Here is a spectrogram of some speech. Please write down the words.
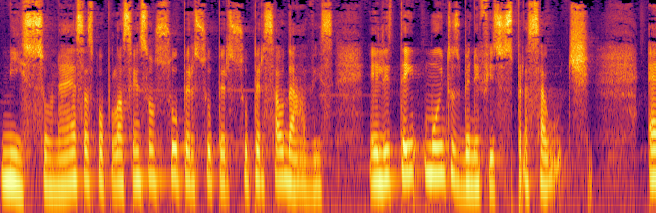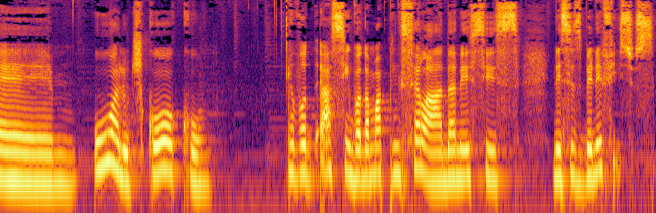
nisso, né? Essas populações são super, super, super saudáveis. Ele tem muitos benefícios para a saúde. É, o óleo de coco, eu vou, assim, vou dar uma pincelada nesses, nesses benefícios.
